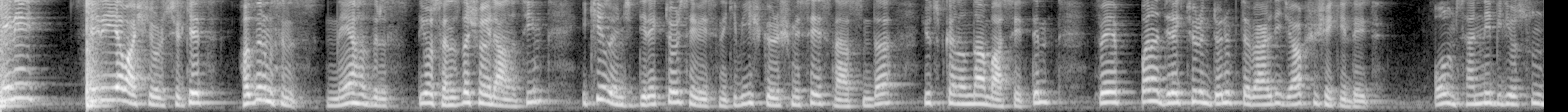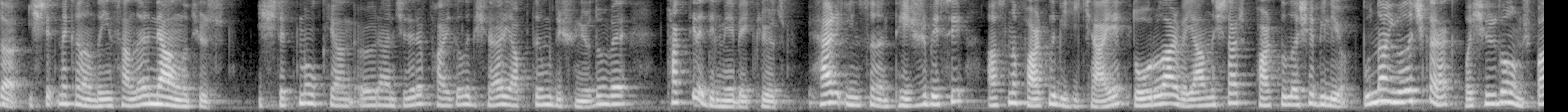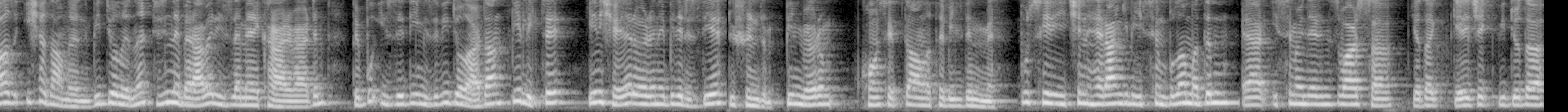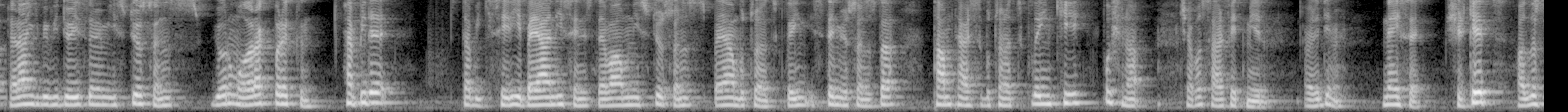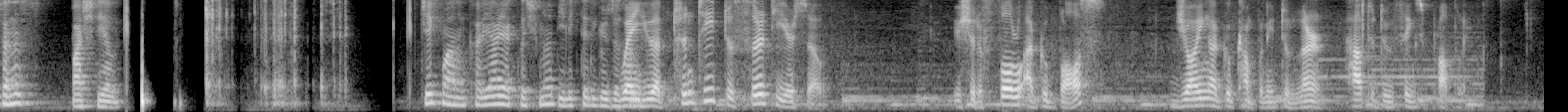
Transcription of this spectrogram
Yeni seriye başlıyoruz şirket. Hazır mısınız? Neye hazırız diyorsanız da şöyle anlatayım. 2 yıl önce direktör seviyesindeki bir iş görüşmesi esnasında YouTube kanalından bahsettim. Ve bana direktörün dönüp de verdiği cevap şu şekildeydi. Oğlum sen ne biliyorsun da işletme kanalında insanlara ne anlatıyorsun? İşletme okuyan öğrencilere faydalı bir şeyler yaptığımı düşünüyordum ve takdir edilmeyi bekliyordum. Her insanın tecrübesi aslında farklı bir hikaye. Doğrular ve yanlışlar farklılaşabiliyor. Bundan yola çıkarak başarılı olmuş bazı iş adamlarının videolarını sizinle beraber izlemeye karar verdim ve bu izlediğimiz videolardan birlikte yeni şeyler öğrenebiliriz diye düşündüm. Bilmiyorum konsepti anlatabildim mi? Bu seri için herhangi bir isim bulamadım. Eğer isim öneriniz varsa ya da gelecek videoda herhangi bir video izlememi istiyorsanız yorum olarak bırakın. Ha bir de tabii ki seriyi beğendiyseniz, devamını istiyorsanız beğen butonuna tıklayın. İstemiyorsanız da tam tersi butona tıklayın ki boşuna çaba sarf etmeyelim. Öyle değil mi? Neyse, şirket hazırsanız başlayalım. Jack Ma'nın kariyer yaklaşımına birlikte bir göz atalım. When you are 20 to 30 years old, you should follow a good boss, join a good company to learn how to do things properly.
